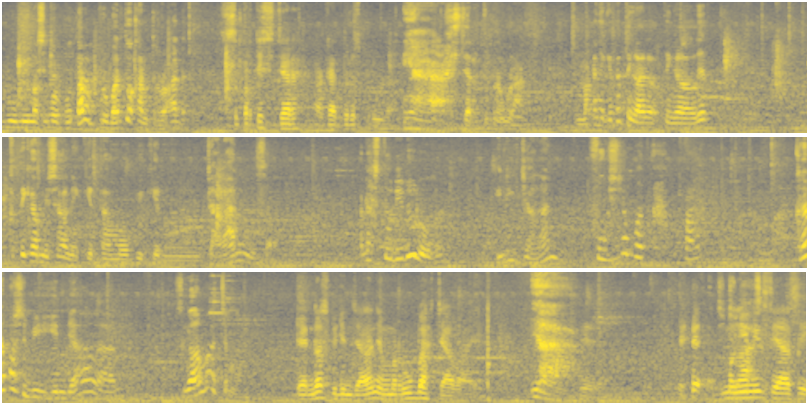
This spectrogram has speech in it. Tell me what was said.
bumi masih berputar perubahan itu akan terus ada. Seperti sejarah akan terus berulang ya secara itu berulang. Makanya kita tinggal tinggal lihat ketika misal nih kita mau bikin jalan misal ada studi dulu kan. Ini jalan fungsinya buat apa? Kenapa harus dibikin jalan? Segala macam. Dendros bikin jalan yang merubah Jawa ya. Ya Iya. Menginisiasi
